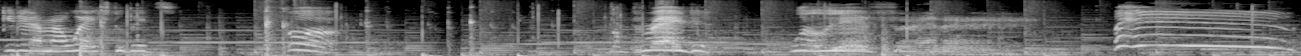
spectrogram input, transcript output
Get out of my way, stupids! Ugh. The bread will live forever. Woohoo!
